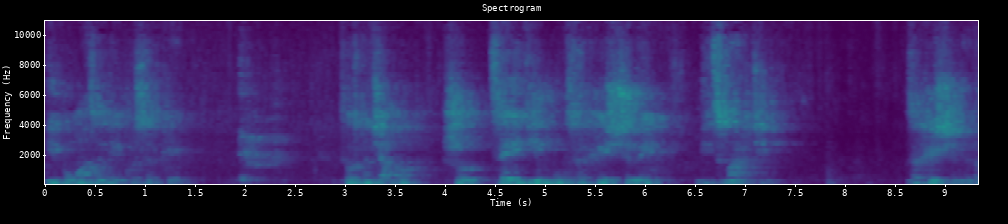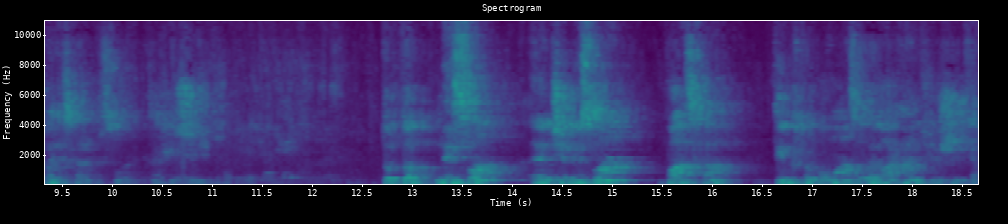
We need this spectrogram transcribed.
і помазані косяки. Це означало, що цей дім був захищений від смерті. Захищений. Давайте скажемо слово захищений. Тобто несла е, чи несла Пасха тим, хто помазали гарантію життя.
